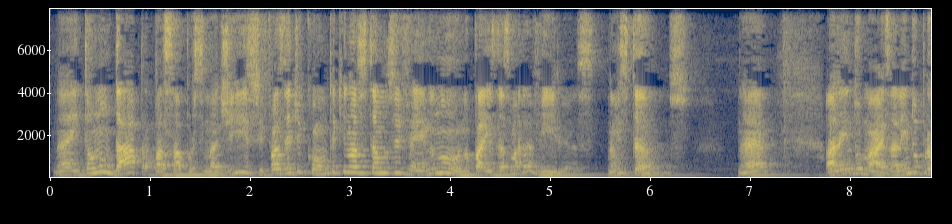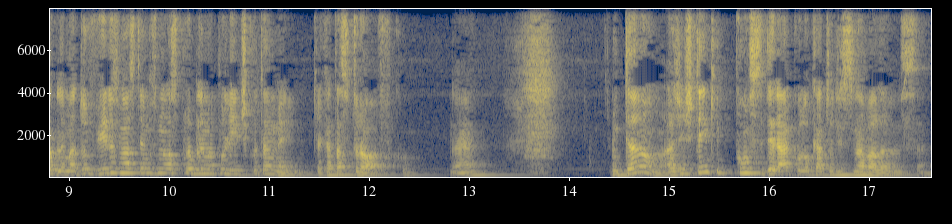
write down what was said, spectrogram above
Né? Então não dá para passar por cima disso e fazer de conta que nós estamos vivendo no, no país das maravilhas. Não estamos. Né? Além do mais, além do problema do vírus, nós temos o nosso problema político também, que é catastrófico. Né? Então, a gente tem que considerar colocar tudo isso na balança.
